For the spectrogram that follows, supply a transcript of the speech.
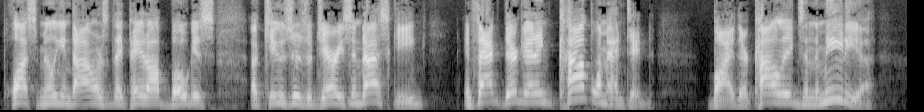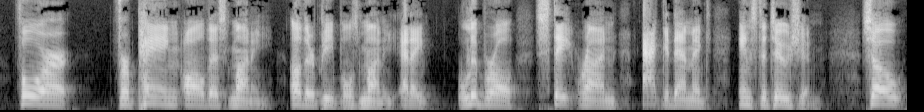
plus million dollars that they paid off bogus accusers of Jerry Sandusky. In fact, they're getting complimented by their colleagues in the media for for paying all this money, other people's money at a liberal state-run academic institution. So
